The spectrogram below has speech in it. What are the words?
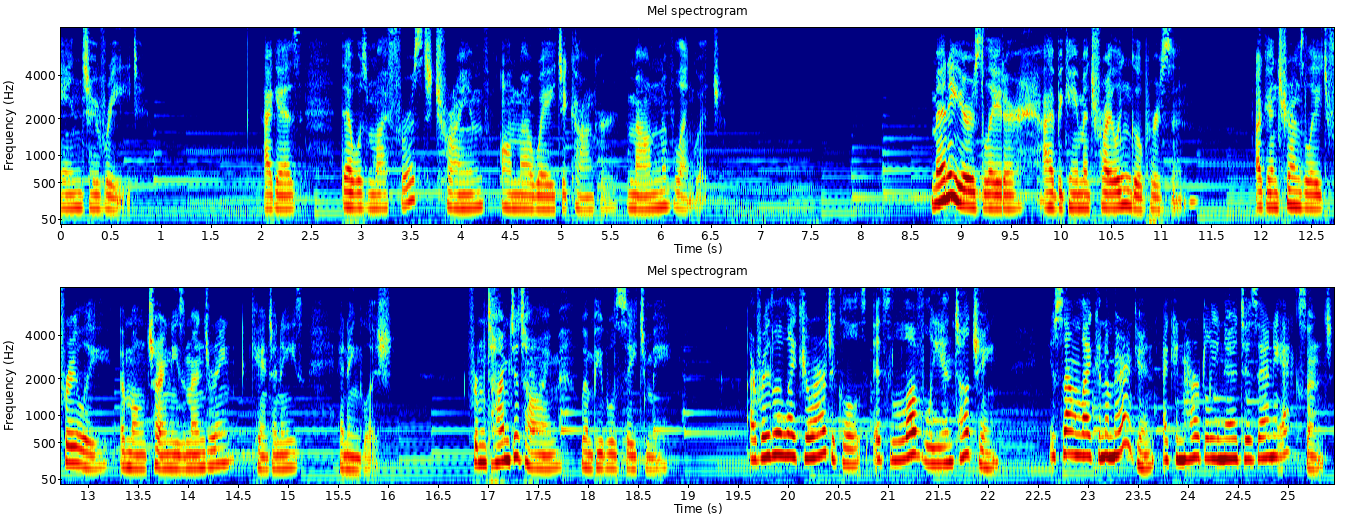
and to read. I guess that was my first triumph on my way to conquer the mountain of language. Many years later, I became a trilingual person. I can translate freely among Chinese Mandarin, Cantonese, and English. From time to time, when people say to me, I really like your articles, it's lovely and touching. You sound like an American, I can hardly notice any accent.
